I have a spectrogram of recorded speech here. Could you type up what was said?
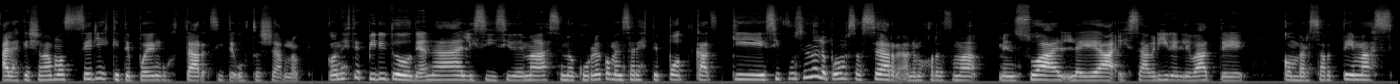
a las que llamamos series que te pueden gustar si te gustó Sherlock. Con este espíritu de análisis y demás, se me ocurrió comenzar este podcast que si funciona lo podemos hacer a lo mejor de forma mensual. La idea es abrir el debate, conversar temas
